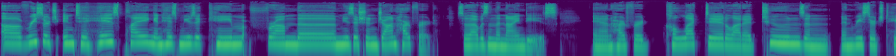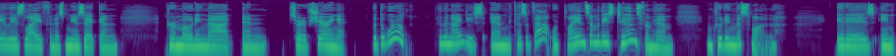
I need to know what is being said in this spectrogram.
of research into his playing and his music came from the musician John Hartford. So that was in the 90s. And Hartford collected a lot of tunes and, and researched Haley's life and his music and promoting that and sort of sharing it with the world in the 90s. And because of that, we're playing some of these tunes from him, including this one. It is in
